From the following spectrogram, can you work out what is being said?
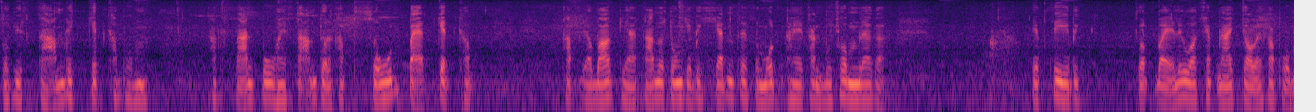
ตัวที่สามได้เก็ดครับผมครับสารปูให้สามตัวนะครับศูนย์แปดเก็ดครับ ครับเดี๋ยวบ้าเตียสามตัวตรงจะไปเขียนใส่สมุดให้ท่านผู้ชมแล้วก็เอฟซีไปจดไว้หรือว่าแคปหน้าจอไว้ครับ ผม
